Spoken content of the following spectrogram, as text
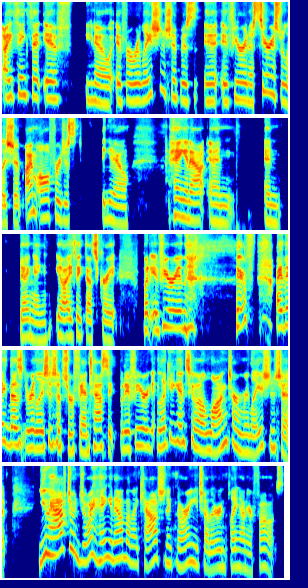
I think that if, you know, if a relationship is if you're in a serious relationship, I'm all for just, you know, hanging out and and banging. Know, I think that's great. But if you're in if I think those relationships are fantastic, but if you're looking into a long-term relationship, you have to enjoy hanging out on the couch and ignoring each other and playing on your phones.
